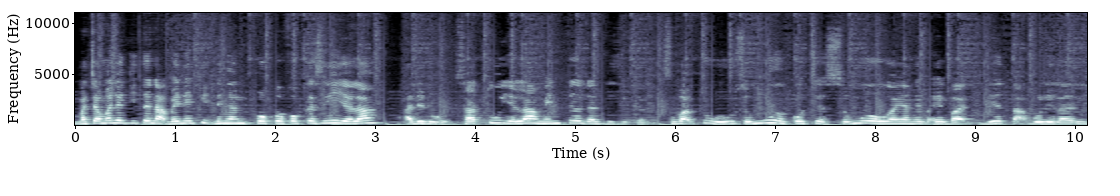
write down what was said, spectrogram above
macam mana kita nak benefit dengan proper focus ni ialah ada dua. Satu ialah mental dan physical. Sebab tu, semua coaches, semua orang yang hebat-hebat, dia tak boleh lari.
